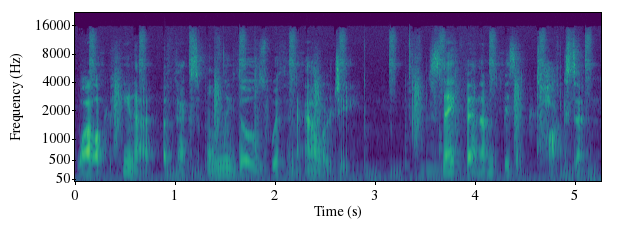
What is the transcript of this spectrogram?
while a peanut affects only those with an allergy. Snake venom is a toxin.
